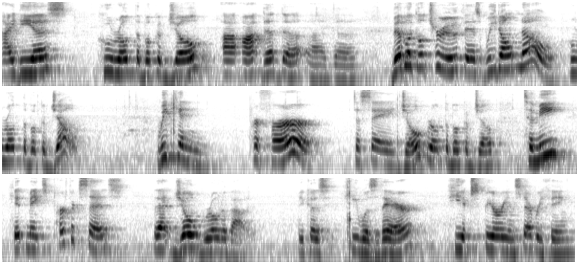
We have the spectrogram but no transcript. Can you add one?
ideas who wrote the book of Job. Uh, uh, the the, uh, the biblical truth is we don't know who wrote the book of Job. We can prefer to say Job wrote the book of Job. To me, it makes perfect sense that Job wrote about it because he was there, he experienced everything,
